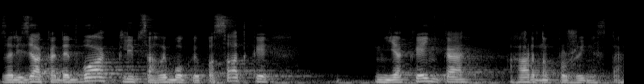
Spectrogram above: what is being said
Залізяка D2, кліпса глибокої посадки, м'якенька, гарно пружиніста.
